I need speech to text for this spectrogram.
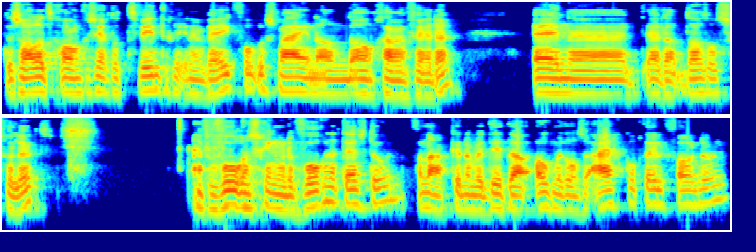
Dus we hadden het gewoon gezegd dat 20 in een week volgens mij en dan, dan gaan we verder. En uh, ja, dat, dat was gelukt. En vervolgens gingen we de volgende test doen. Van nou, kunnen we dit nou ook met onze eigen koptelefoon doen?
